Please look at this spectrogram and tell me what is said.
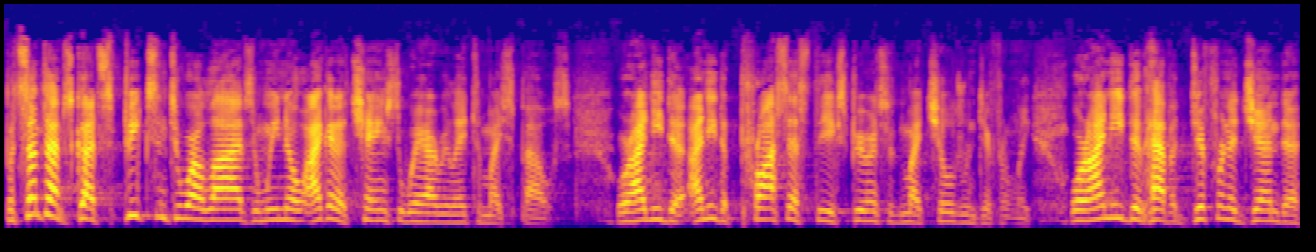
But sometimes God speaks into our lives and we know I got to change the way I relate to my spouse, or I need, to, I need to process the experience with my children differently, or I need to have a different agenda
